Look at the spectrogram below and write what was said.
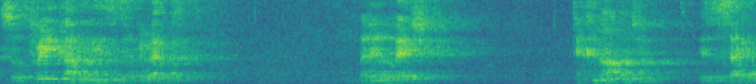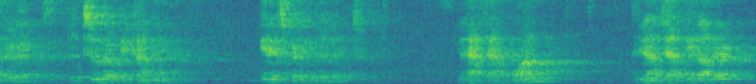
So free economies is a prerequisite. But innovation, technology is the second prerequisite. The two are becoming inextricably linked. You have to have one and you have to have the other,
